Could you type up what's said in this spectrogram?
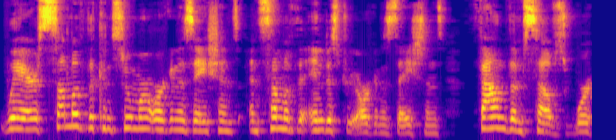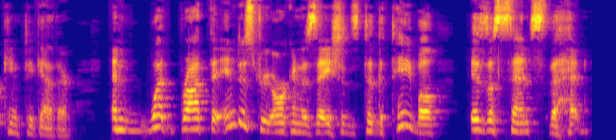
where some of the consumer organizations and some of the industry organizations found themselves working together. And what brought the industry organizations to the table is a sense that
